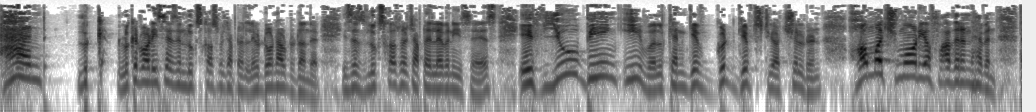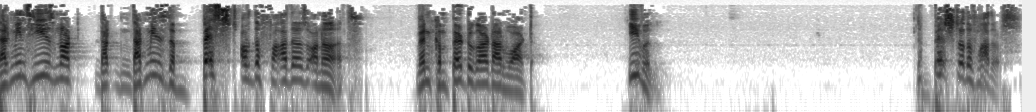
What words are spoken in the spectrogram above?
And Look, look at what he says in Luke's Gospel chapter 11. Don't have to turn there. He says, Luke's Gospel chapter 11, he says, if you being evil can give good gifts to your children, how much more your father in heaven? That means he is not, that, that means the best of the fathers on earth, when compared to God are what? Evil. The best of the fathers.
